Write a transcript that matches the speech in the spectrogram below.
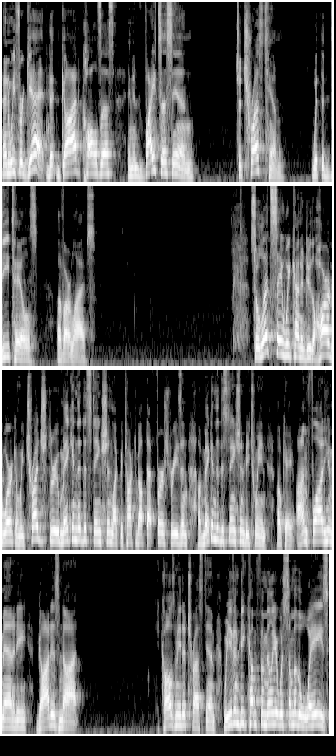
And we forget that God calls us and invites us in to trust Him with the details of our lives. So let's say we kind of do the hard work and we trudge through making the distinction, like we talked about that first reason of making the distinction between, okay, I'm flawed humanity, God is not. He calls me to trust him. We even become familiar with some of the ways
